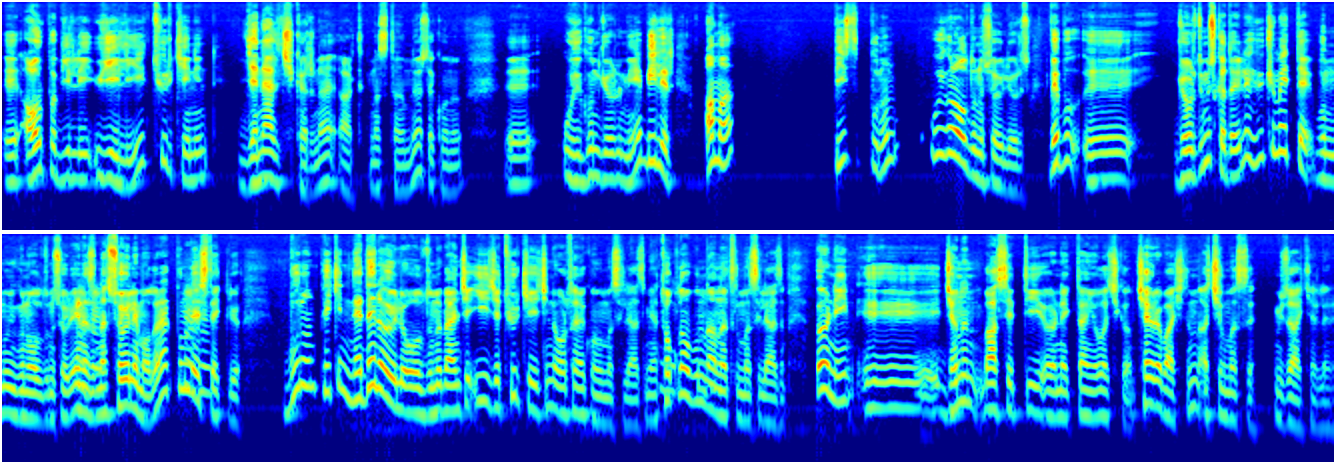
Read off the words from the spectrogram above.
e, Avrupa Birliği üyeliği Türkiye'nin genel çıkarına artık nasıl tanımlıyorsak onu e, uygun görülmeyebilir. Ama biz bunun uygun olduğunu söylüyoruz. Ve bu e, gördüğümüz kadarıyla hükümet de bunun uygun olduğunu söylüyor. En Hı hı. azından söylem olarak bunu Hı hı. destekliyor. Bunun peki neden öyle olduğunu bence iyice Türkiye içinde ortaya konulması lazım. Yani topluma bunun anlatılması lazım. Örneğin e, Can'ın bahsettiği örnekten yola çıkalım. Çevre başlığının açılması müzakerelere.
